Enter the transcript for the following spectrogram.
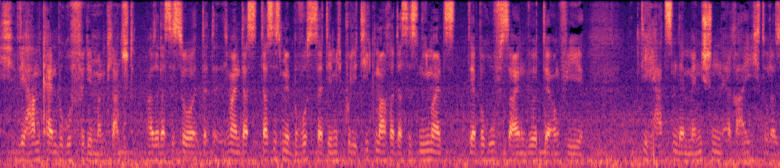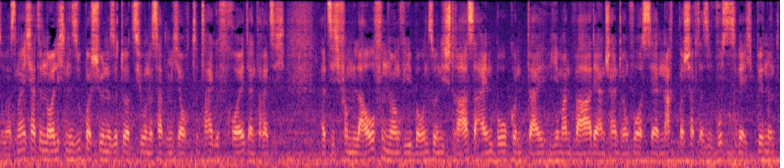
ich, wir haben keinen Beruf, für den man klatscht. Also das ist so, ich meine, das, das ist mir bewusst, seitdem ich Politik mache, dass es niemals der Beruf sein wird, der irgendwie die Herzen der Menschen erreicht oder sowas. Ne? Ich hatte neulich eine super schöne Situation, das hat mich auch total gefreut, einfach als ich, als ich vom Laufen irgendwie bei uns so in die Straße einbog und da jemand war, der anscheinend irgendwo aus der Nachbarschaft, also wusste, wer ich bin und,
